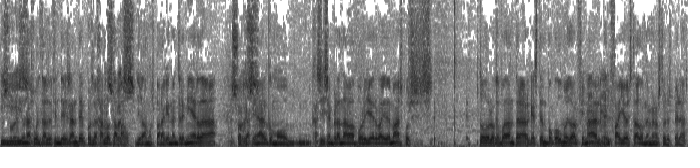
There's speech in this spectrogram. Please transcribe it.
y es. unas vueltas de cinta aislante, pues dejarlo Eso tapado, es. digamos, para que no entre mierda, porque es. al final, como casi siempre andaba por hierba y demás, pues todo lo que pueda entrar que esté un poco húmedo, al final el fallo está donde menos te lo esperas.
